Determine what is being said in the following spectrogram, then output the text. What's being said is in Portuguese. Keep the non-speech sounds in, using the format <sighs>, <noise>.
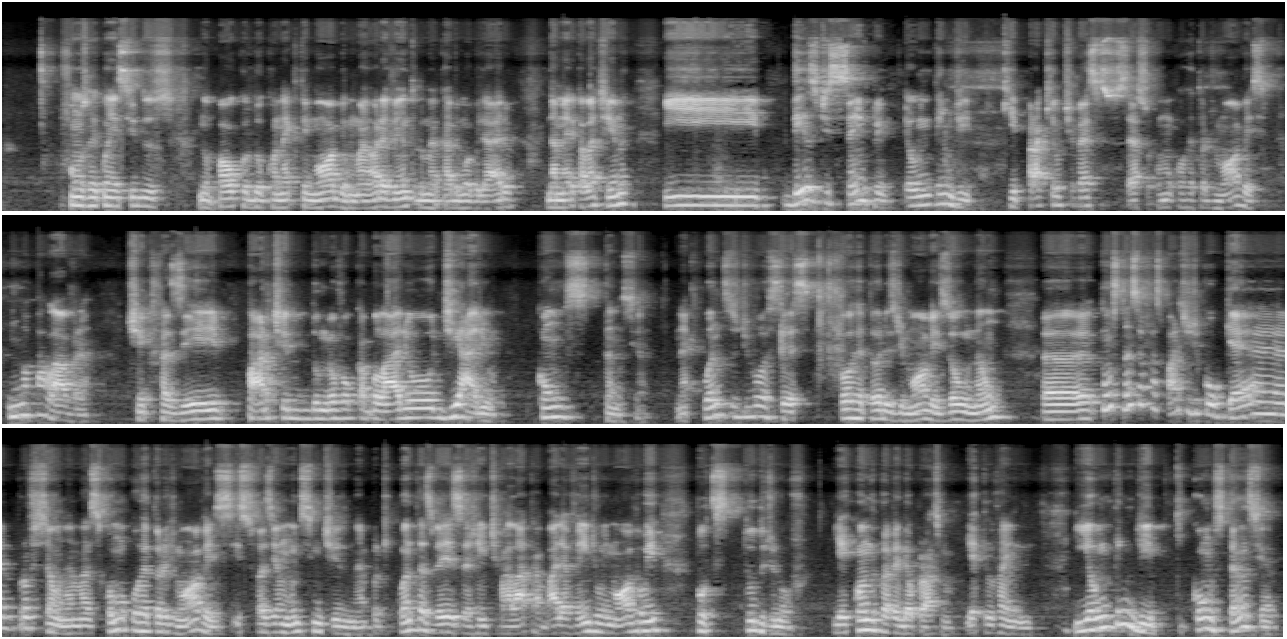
Fomos reconhecidos no palco do Conecta Imóvel, o maior evento do mercado imobiliário da América Latina, e desde sempre eu entendi que para que eu tivesse sucesso como corretor de imóveis, uma palavra tinha que fazer parte do meu vocabulário diário constância. Né? Quantos de vocês, corretores de imóveis ou não, uh, constância faz parte de qualquer profissão, né? Mas como corretor de imóveis, isso fazia muito sentido, né? Porque quantas vezes a gente vai lá, trabalha, vende um imóvel e, putz, tudo de novo. E aí, quando vai vender o próximo? E aquilo vai indo. E eu entendi que constância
